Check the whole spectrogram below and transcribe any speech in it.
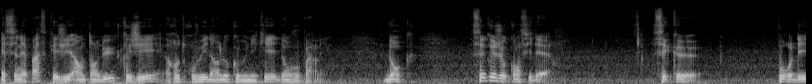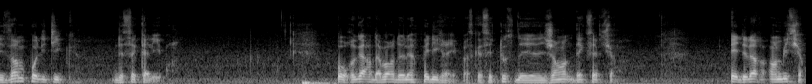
Et ce n'est pas ce que j'ai entendu, que j'ai retrouvé dans le communiqué dont vous parlez. Donc, ce que je considère, c'est que pour des hommes politiques de ce calibre, au regard d'abord de leur pédigré, parce que c'est tous des gens d'exception, et de leur ambition,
